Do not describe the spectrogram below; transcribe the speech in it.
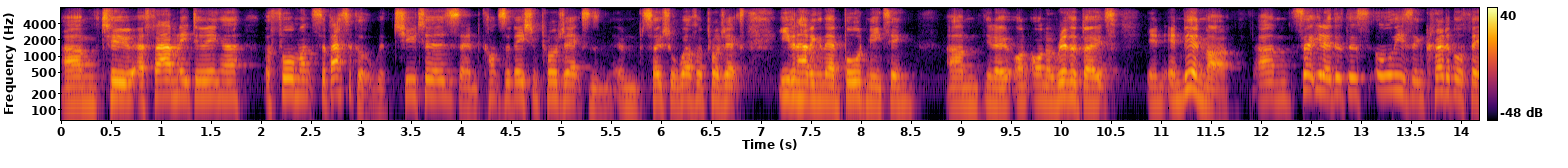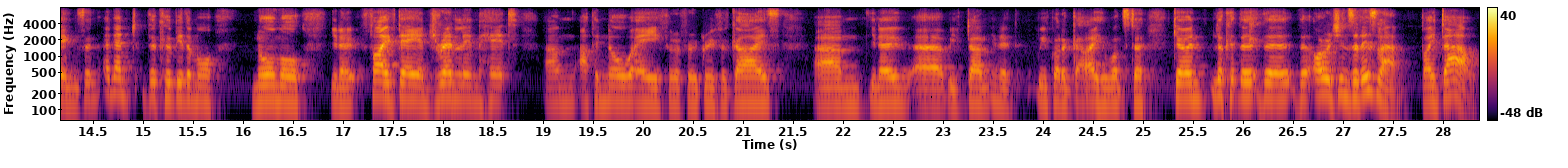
um, to a family doing a, a four month sabbatical with tutors and conservation projects and, and, social welfare projects, even having their board meeting, um, you know, on, on a riverboat in, in Myanmar. Um, so, you know, there's, there's, all these incredible things. And, and then there could be the more normal, you know, five day adrenaline hit um, up in Norway for, for a group of guys. Um, you know, uh, we've done, you know, we've got a guy who wants to go and look at the, the, the origins of Islam by dhow.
